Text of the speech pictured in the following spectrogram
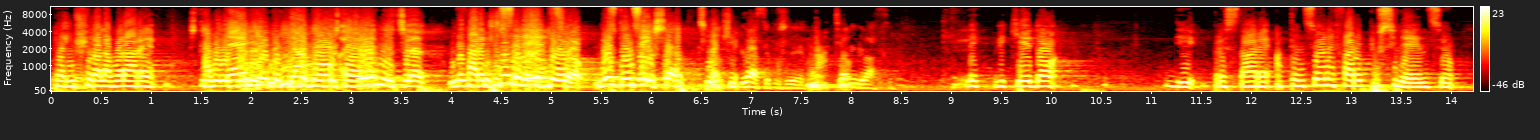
per riuscire a lavorare Stimo al meglio dobbiamo in questi eh, giorni c'è una fare più discussione silenzio. molto, molto interessante. aspetti. Grazie Presidente, Un attimo. ringrazio. Le- vi chiedo di prestare attenzione e fare più silenzio.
